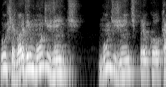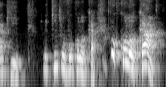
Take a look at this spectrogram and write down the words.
Puxa, agora veio um monte de gente. Um monte de gente para eu colocar aqui. Quem que eu vou colocar. Vou colocar.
